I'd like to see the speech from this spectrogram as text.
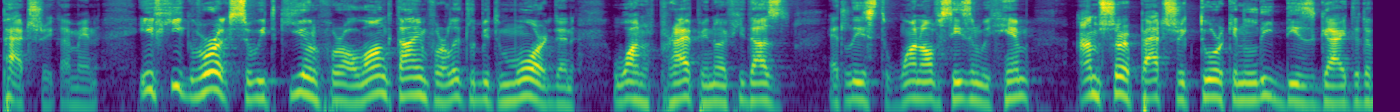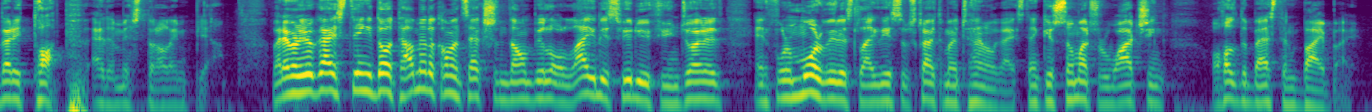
Patrick. I mean, if he works with Keone for a long time, for a little bit more than one prep, you know, if he does at least one off season with him, I'm sure Patrick Tuor can lead this guy to the very top at the Mr. Olympia. Whatever you guys think though, tell me in the comment section down below, like this video if you enjoyed it, and for more videos like this, subscribe to my channel guys. Thank you so much for watching, all the best and bye bye.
